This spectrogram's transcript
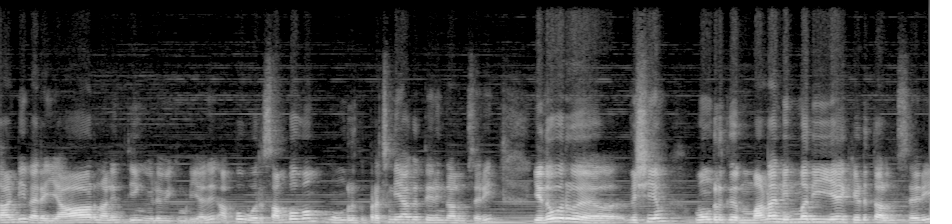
தாண்டி வேற யாருனாலையும் தீங்கு விளைவிக்க முடியாது. அப்போது ஒரு சம்பவம் உங்களுக்கு பிரச்சனையாக தெரிந்தாலும் சரி ஏதோ ஒரு விஷயம் உங்களுக்கு மன நிம்மதியை கெடுத்தாலும் சரி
